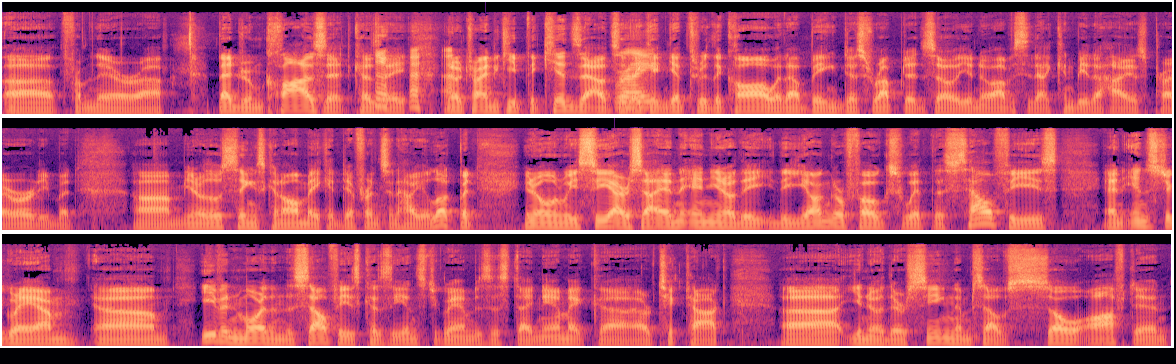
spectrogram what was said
uh, from their uh, bedroom closet because they, you know, trying to keep the kids out so Right. they can get through the call without being disrupted. So, you know, obviously that can be the highest priority. But, um, you know, those things can all make a difference in how you look. But, you know, when we see ourselves, and, and, you know, the, the younger folks with the selfies and Instagram, um, even more than the selfies, because the Instagram is this dynamic, uh, or TikTok, uh, you know, they're seeing themselves so often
